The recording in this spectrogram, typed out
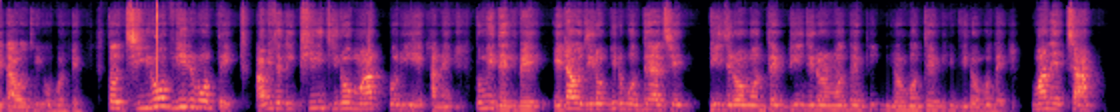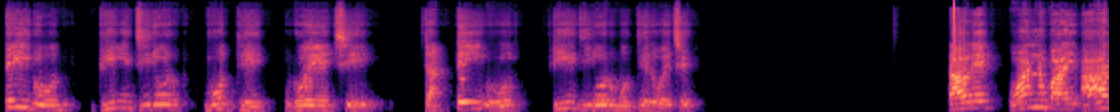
এটাও জিরো ভোল্টেজ তো জিরো ভির মধ্যে, আমি যদি ভি জিরো মার্ক করি এখানে, তুমি দেখবে এটাও জিরো ভির মধ্যে আছে। ভি জিরোর মধ্যে ভি জিরোর মধ্যে ভি জিরোর মধ্যে ভি জিরোর মধ্যে। মানে চারটেই রোধ ভি জিরোর মধ্যে রয়েছে। চারটেই রোধ ভি জিরোর মধ্যে রয়েছে। তাহলে ওয়ান বাই আর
